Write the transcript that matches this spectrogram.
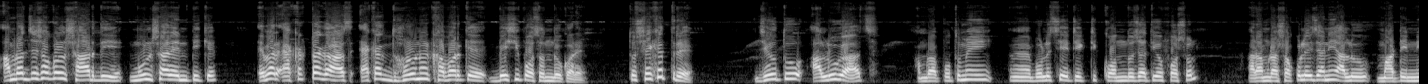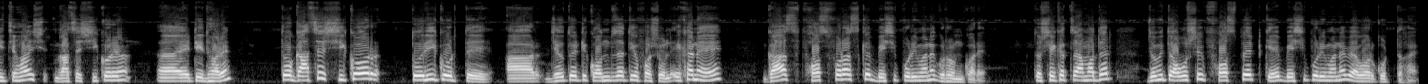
আমরা যে সকল সার দিই, মূল সার এনপিকে, এবার এক একটা গাছ এক এক ধরনের খাবারকে বেশি পছন্দ করে। তো সেক্ষেত্রে যেহেতু আলু গাছ আমরা প্রথমেই বলেছি এটি একটি কন্দ জাতীয় ফসল। আর আমরা সকলেই জানি আলু মাটির নিচে হয়, গাছের শিকড়ে এটি ধরে। তো গাছের শিকড় তৈরি করতে আর যেহেতু এটি কন্দ জাতীয় ফসল, এখানে গাছ ফসফরাসকে বেশি পরিমাণে গ্রহণ করে। তো সেক্ষেত্রে আমাদের জমিতে অবশ্যই ফসফেটকে বেশি পরিমাণে ব্যবহার করতে হয়।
